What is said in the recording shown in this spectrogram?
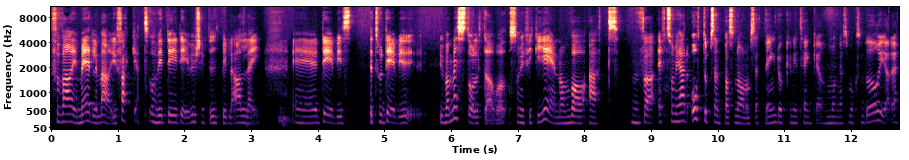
För varje medlem är ju facket och det är det vi försökte utbilda alla i. Eh, det vi, jag tror det vi, vi var mest stolta över som vi fick igenom var att eftersom vi hade 80% personalomsättning, då kan ni tänka hur många som också började.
